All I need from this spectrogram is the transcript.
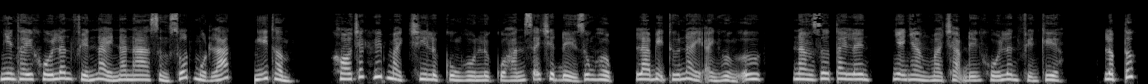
Nhìn thấy khối lân phiến này Nana sững sốt một lát, nghĩ thầm, khó trách huyết mạch chi lực cùng hồn lực của hắn sẽ triệt để dung hợp, là bị thứ này ảnh hưởng ư? Nàng giơ tay lên, nhẹ nhàng mà chạm đến khối lân phiến kia. Lập tức,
